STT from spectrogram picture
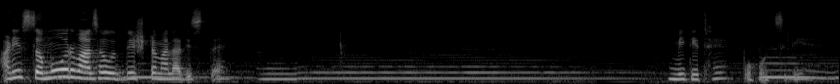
आणि समोर माझं उद्दिष्ट मला दिसतंय. मी तिथे पोहोचली आहे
